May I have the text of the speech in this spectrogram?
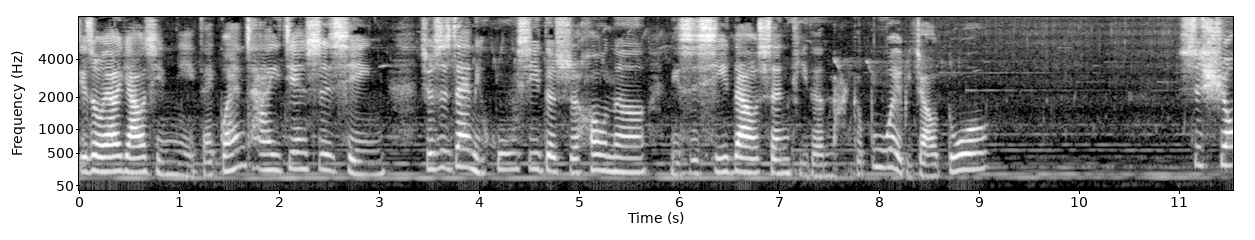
接着我要邀请你再观察一件事情，就是在你呼吸的时候呢，你是吸到身体的哪个部位比较多？是胸，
